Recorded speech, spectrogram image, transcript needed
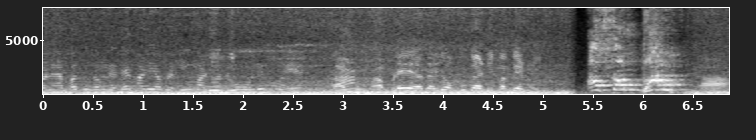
અને આ બધું તમને દેખાડી આપણે ડીમાર્ટમાં બહુ લીધું છે. આપણે અત્યારે જો બુગાડીમાં બેઠા હા.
